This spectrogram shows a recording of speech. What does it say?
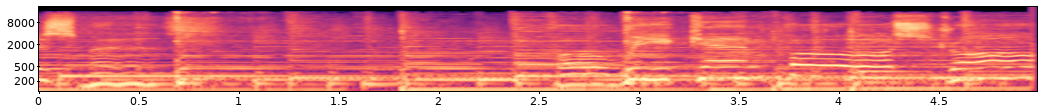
Christmas, for we can pour strong.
